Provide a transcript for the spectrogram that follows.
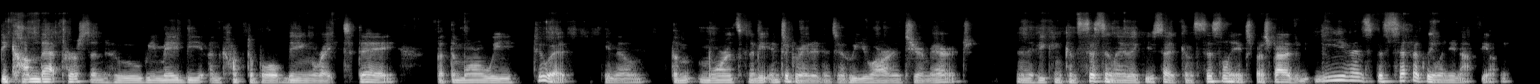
become that person who we may be uncomfortable being right today, but the more we do it, you know, the more it's going to be integrated into who you are and into your marriage. And if you can consistently, like you said, consistently express gratitude, even specifically when you're not feeling it,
